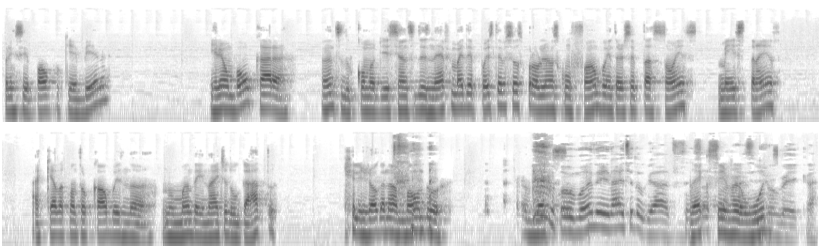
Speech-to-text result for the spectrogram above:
principal pro QB, né? Ele é um bom cara antes do, como eu disse, antes do snap, mas depois teve seus problemas com fumble, interceptações meio estranhas. Aquela contra o Cowboys no, no Monday Night do gato. Que ele joga na mão do. Rex, O Monday Night do Gato. Black Silverwood. aí, cara.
